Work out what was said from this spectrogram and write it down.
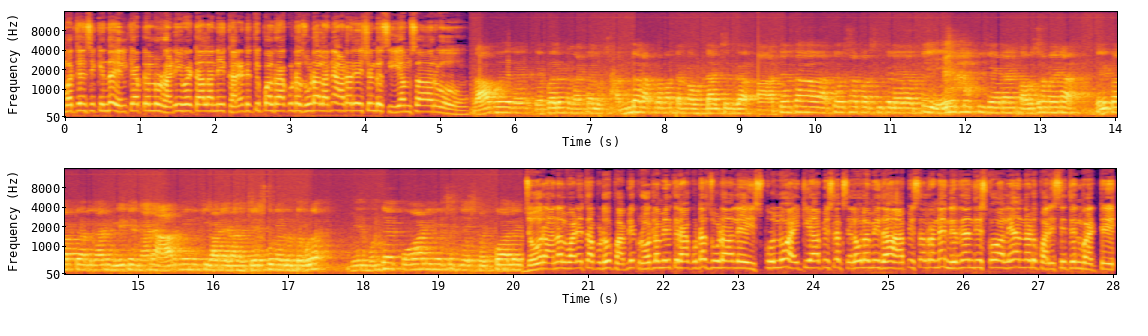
ఎమర్జెన్సీ కింద హెలికాప్టర్లు రెడీ పెట్టాలని కరెంటు తిప్పలు రాకుండా చూడాలని ఆర్డర్ చేసిండు సీఎం సారు. రాబోయే డెబ్బై రెండు గంటలు అందరు అప్రమత్తంగా ఉండాల్సిందిగా అత్యంత అత్యవసర పరిస్థితులు ఏదంటే ఎయిర్ లిఫ్ట్ చేయడానికి అవసరమైన హెలికాప్టర్లు కానీ వీటిని కానీ ఆర్మీ నుంచి కానీ ఏదైనా చేసుకునేది ఉంటే కూడా మీరు ముందే కోఆర్డినేషన్ చేసి పెట్టుకోవాలి. జోరు ఆనలు పడేటప్పుడు పబ్లిక్ రోడ్ల మీదకి రాకుండా చూడాలి. స్కూళ్ళు ఐటీ ఆఫీసులకు సెలవుల మీద ఆఫీసర్లనే నిర్ణయం తీసుకోవాలి అన్నాడు పరిస్థితిని బట్టి.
